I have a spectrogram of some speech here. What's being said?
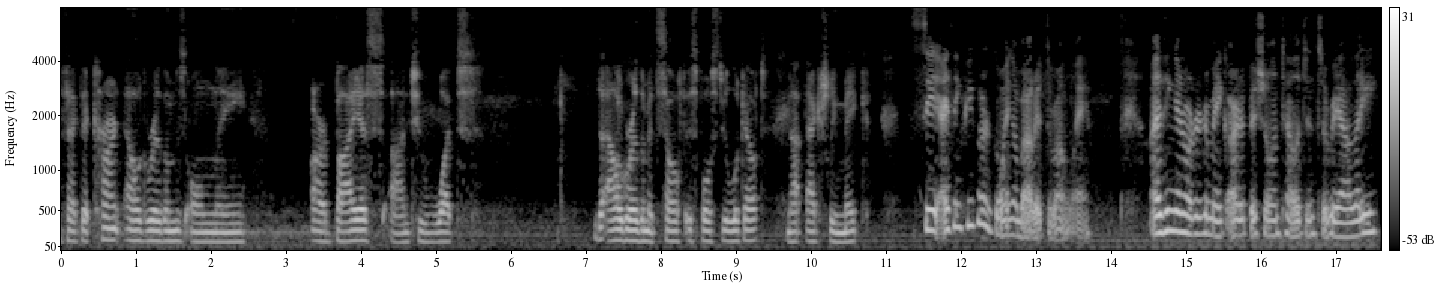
the fact that current algorithms only are biased onto what the algorithm itself is supposed to look out, not actually make. See, I think people are going about it the wrong way. I think in order to make artificial intelligence a reality,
